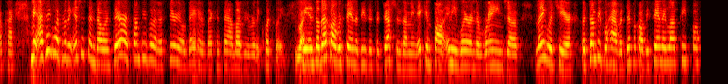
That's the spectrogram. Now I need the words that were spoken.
Okay. I mean, I think what's really interesting though is there are some people that are serial daters that can say "I love you" really quickly. I Right. mean, and so that's why we're saying that these are suggestions. I mean, it can fall anywhere in the range of language here, but some people have a difficulty saying they love people,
